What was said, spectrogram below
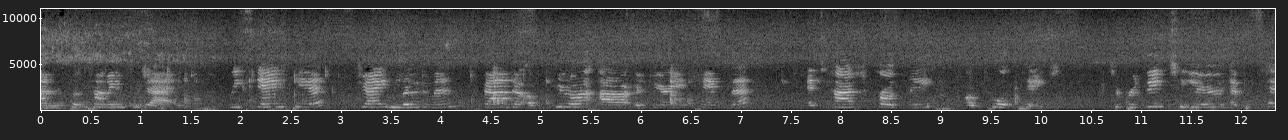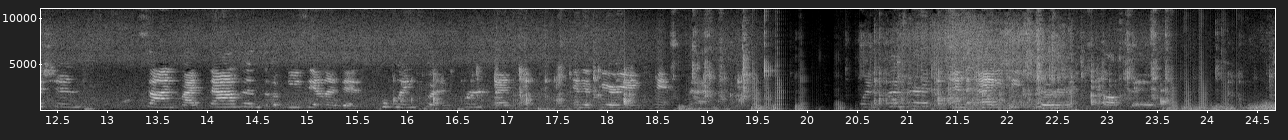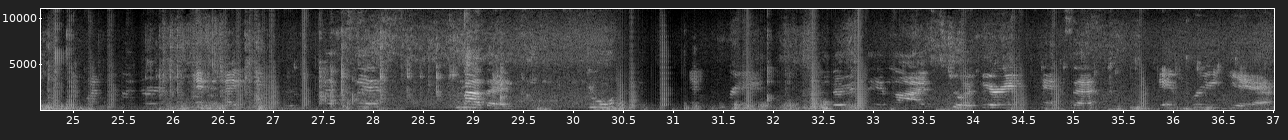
everyone for coming today. We stand here, Jane Ludemann, founder of Cure Our Ovarian Cancer, and Tash Crosby of Talk to present to you a petition signed by thousands of New Zealanders calling for improvement in ovarian cancer. 182 crosses. 182 sisters, mothers, daughters, and friends lose their lives to ovarian cancer every year.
